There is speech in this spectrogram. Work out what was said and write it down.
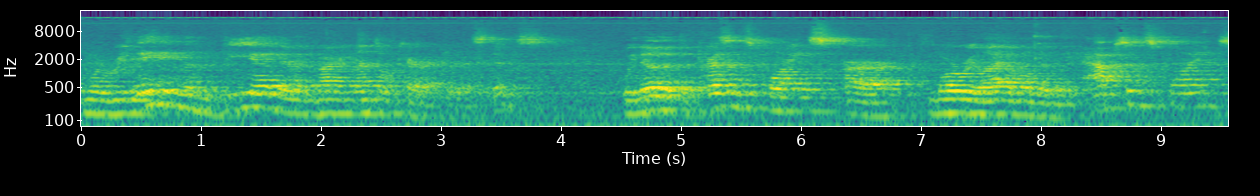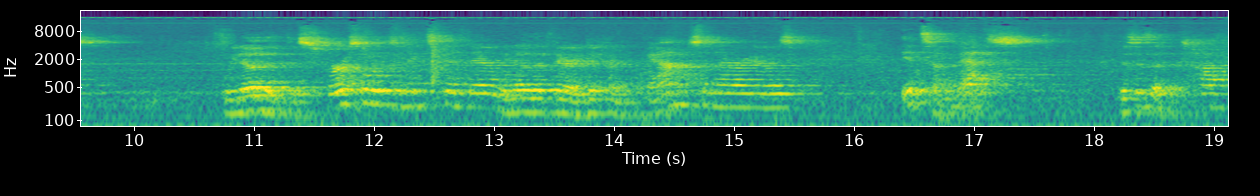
And we're relating them via their environmental characteristics. We know that the presence points are more reliable than the absence points. We know that dispersal is mixed in there. We know that there are different BAM scenarios. It's a mess. This is a tough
